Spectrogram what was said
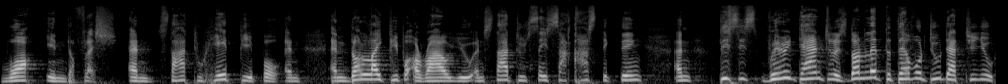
walk in the flesh and start to hate people and, and don't like people around you and start to say sarcastic thing. And this is very dangerous. Don't let the devil do that to you.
